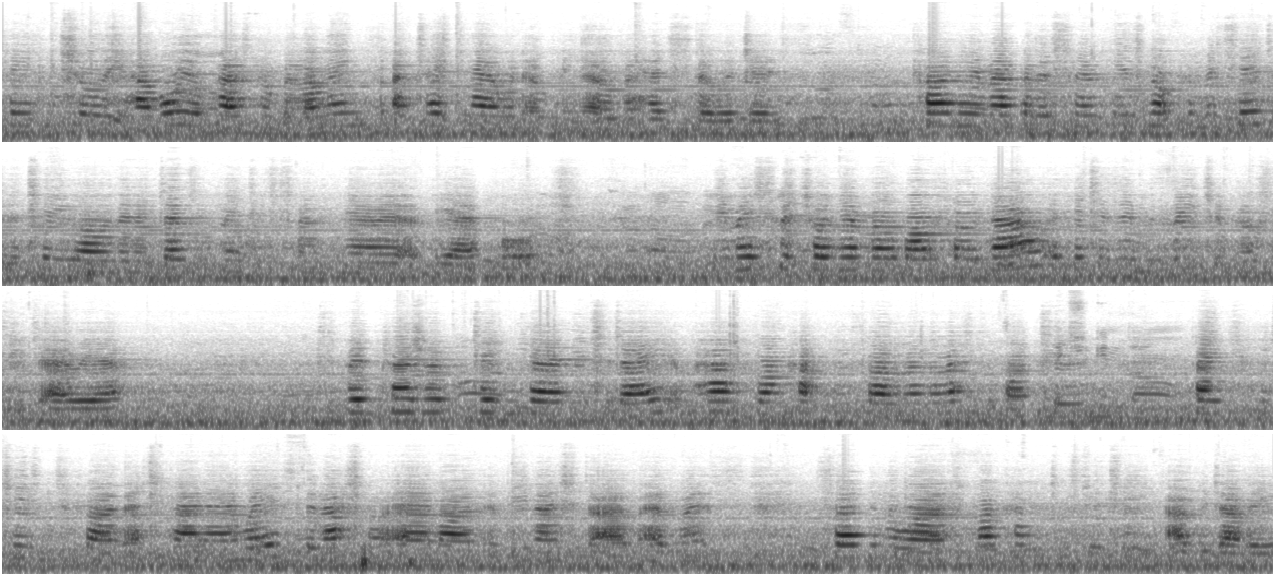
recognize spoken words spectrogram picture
please ensure that you have all your personal belongings and take care when opening overhead stowages. Kindly remember that smoking is not permitted until you are within a designated smoking area at the airport. You may switch on your mobile phone now if it is in reach of your seat area. It has been a pleasure taking care of you today on behalf of our Captain Simon and the rest of our team. Thank you for choosing to fly Etihad Airways, the national airline of the United Arab Emirates, serving the world from our capital city, Abu Dhabi.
